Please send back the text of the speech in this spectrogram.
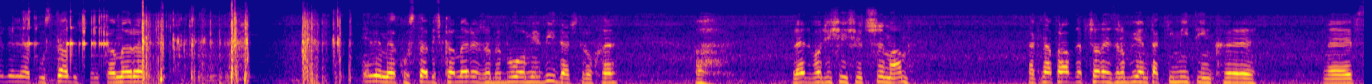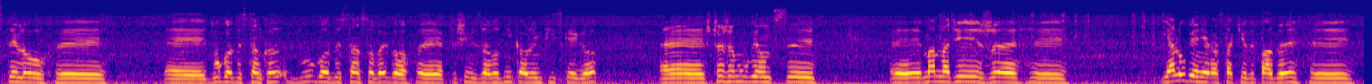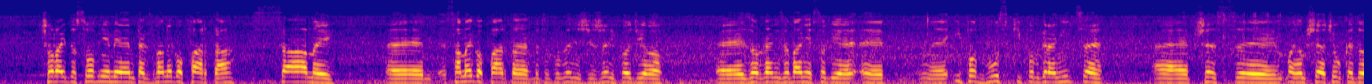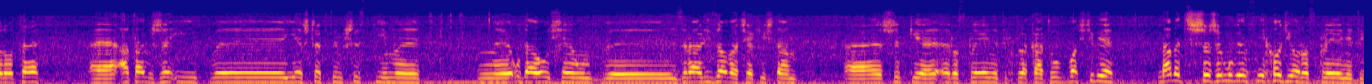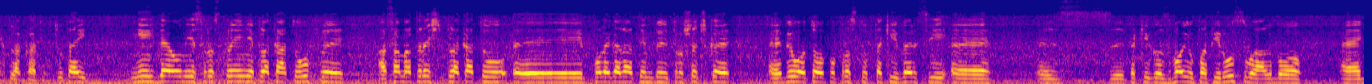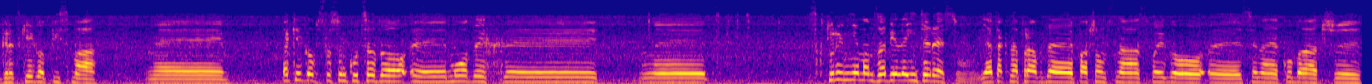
Nie wiem jak ustawić tę kamerę. Nie wiem jak ustawić kamerę, żeby było mnie widać trochę. Ledwo dzisiaj się trzymam. Tak naprawdę wczoraj zrobiłem taki meeting e, e, w stylu e, długodystansowego, jak to się mówi, zawodnika olimpijskiego. Szczerze mówiąc, mam nadzieję, że ja lubię nieraz takie wypady. Wczoraj dosłownie miałem tak zwanego farta, samej, e, samego farta, jakby to powiedzieć, jeżeli chodzi o e, zorganizowanie sobie e, i podwózki pod granicę przez moją przyjaciółkę Dorotę, a także i w, jeszcze w tym wszystkim udało się zrealizować jakieś tam szybkie rozklejenie tych plakatów. Właściwie nawet szczerze mówiąc nie chodzi o rozklejenie tych plakatów. Tutaj nie ideą jest rozklejenie plakatów, a sama treść plakatu y, polega na tym, by troszeczkę e, było to po prostu w takiej wersji e, e, z takiego zwoju papirusu albo greckiego pisma takiego w stosunku co do młodych z którym nie mam za wiele interesu. Ja tak naprawdę patrząc na swojego syna Jakuba, czy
